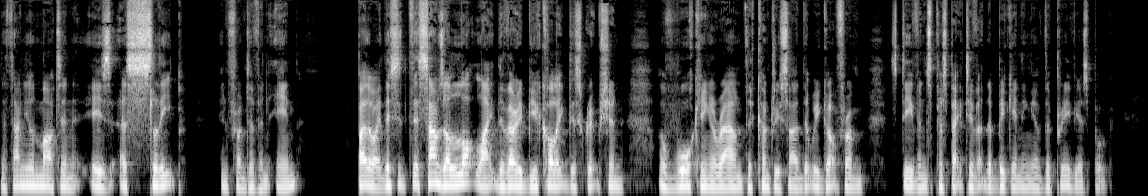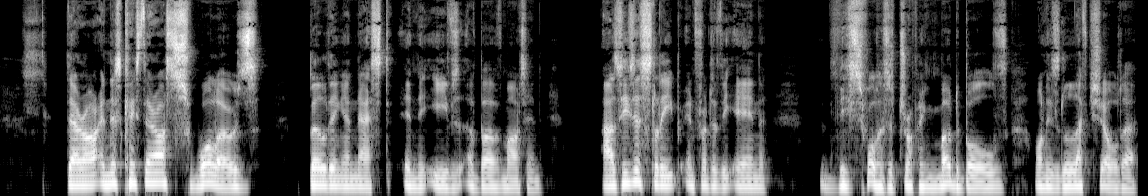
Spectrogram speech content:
Nathaniel Martin is asleep in front of an inn. By the way, this is this sounds a lot like the very bucolic description of walking around the countryside that we got from Stephen's perspective at the beginning of the previous book. There are, in this case, there are swallows building a nest in the eaves above Martin. As he's asleep in front of the inn, the swallows are dropping mud balls on his left shoulder,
